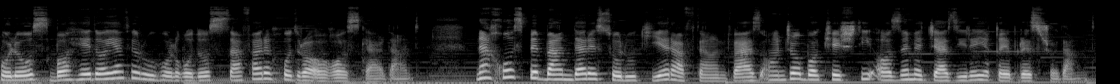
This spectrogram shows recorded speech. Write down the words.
پولس با هدایت روح القدس سفر خود را آغاز کردند. نخست به بندر سلوکیه رفتند و از آنجا با کشتی آزم جزیره قبرس شدند.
